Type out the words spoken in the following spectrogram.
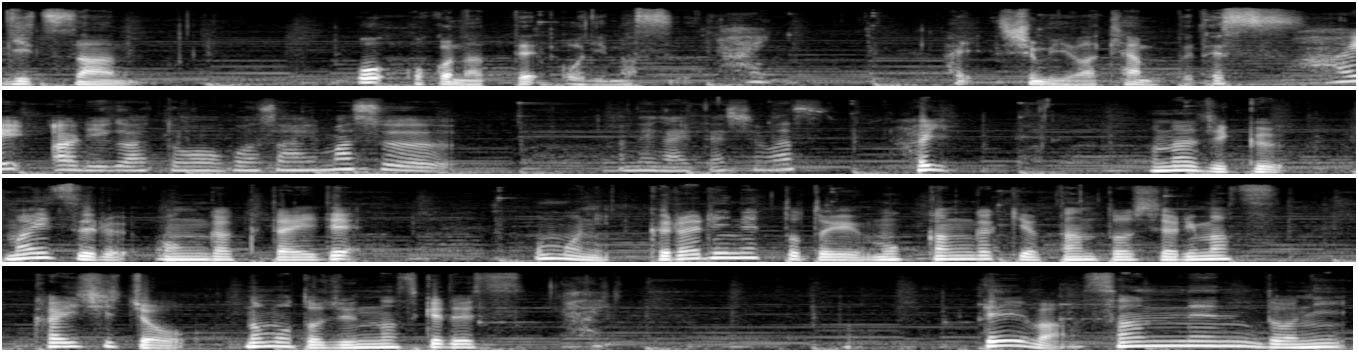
実案を行っております。はい、はい、趣味はキャンプです。はい、ありがとうございます。お願いいたします。はい。同じく舞鶴音楽隊で主にクラリネットという木管楽器を担当しております海士長野本淳之介です。はい令和3年度に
